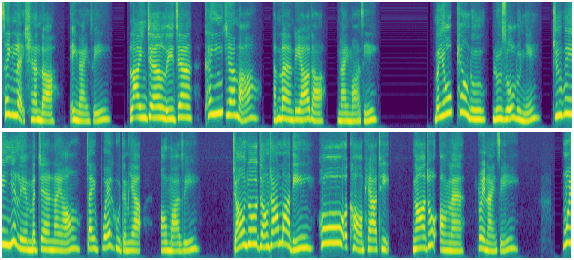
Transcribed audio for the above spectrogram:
စိတ်လက်ရှမ်းသာအိမ်နိုင်စေလိုင်းချမ်းလေးချမ်းခရီးချမ်းမှာအမှန်တရားသာနိုင်ပါစေမယိုးဖြောင်းသူလူစိုးလူညင် ကျူပင်ရစ်လင်မကြံနိုင်အောင်တိုက်ပွဲဟူသည်မြအောင်ပါစေကြောင်တို့ကြောင်ကြားမသည်ဟိုးအခေါင်ဖျားအထိငါတို့အောင်လန်းလွှင့်နိုင်စေမွေ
